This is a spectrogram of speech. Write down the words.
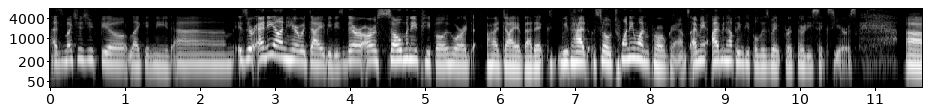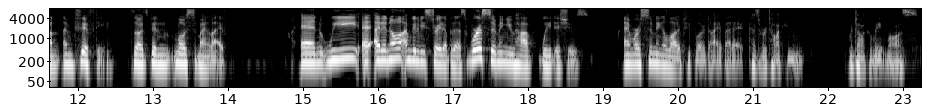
as much as you feel like it need. Um, is there any on here with diabetes? There are so many people who are uh, diabetic. We've had so 21 programs. I mean, I've been helping people lose weight for 36 years. Um, I'm 50, so it's been most of my life. And we, and I know I'm going to be straight up with this. We're assuming you have weight issues, and we're assuming a lot of people are diabetic because we're talking, we're talking weight loss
